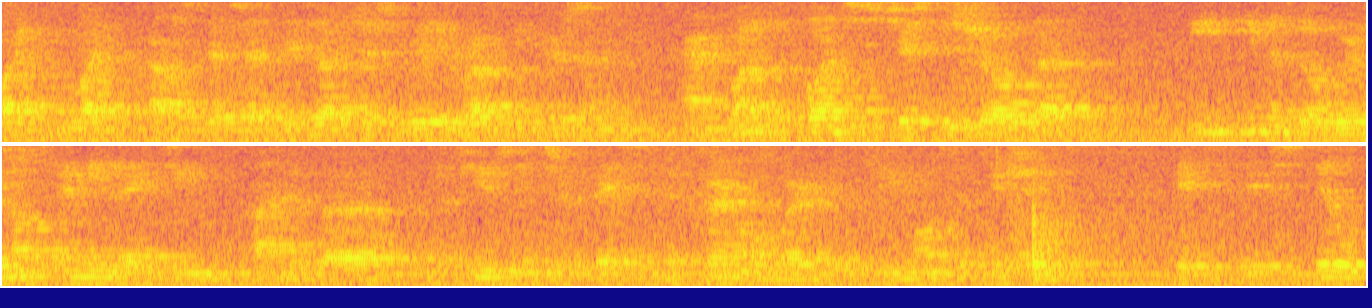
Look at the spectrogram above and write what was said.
like, like Alistair said, these are just really rough figures. And, and one of the points is just to show that e- even though we're not emulating kind of a, a fuse interface in the kernel where it would be most efficient, it's, it's still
